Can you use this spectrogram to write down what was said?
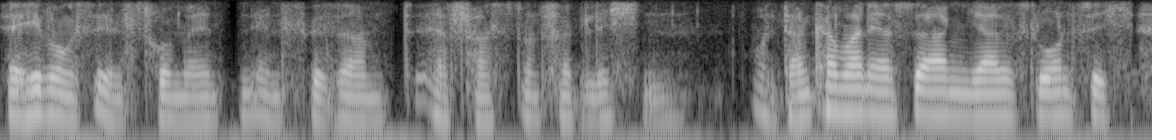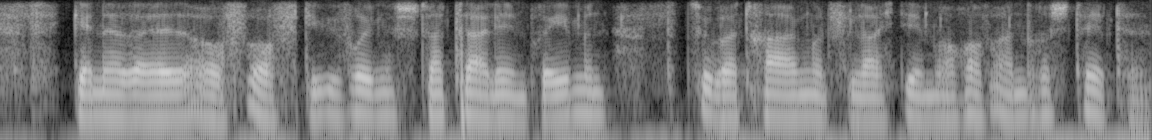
Erhebungsinstrumenten insgesamt erfasst und verglichen. Und dann kann man erst sagen, ja, es lohnt sich generell auf, auf die übrigen Stadtteile in Bremen zu übertragen und vielleicht eben auch auf andere Städte.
